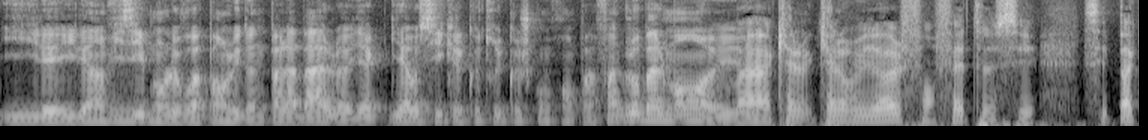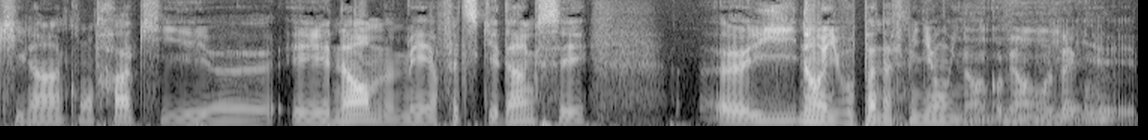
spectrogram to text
Il est, il est, invisible, on le voit pas, on lui donne pas la balle. Il y, a, il y a aussi quelques trucs que je comprends pas. Enfin, globalement. Euh, bah, Cal, Rudolph, en fait, c'est, c'est pas qu'il a un contrat qui est énorme, mais en fait, ce qui est dingue, c'est. il, non, il vaut pas 9 millions. Non, combien on le paye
